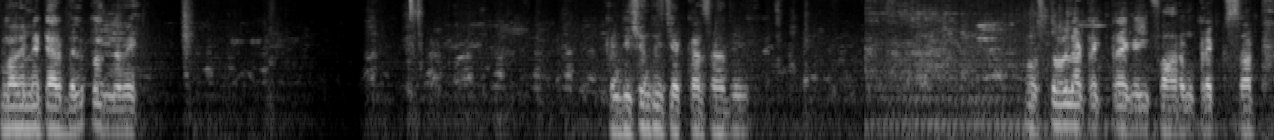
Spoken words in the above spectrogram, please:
ਮਗਰਲੇ ਟਾਇਰ ਬਿਲਕੁਲ ਨਵੇਂ। ਕੰਡੀਸ਼ਨ ਤੁਸੀਂ ਚੈੱਕ ਕਰ ਸਕਦੇ ਹੋ। ਉਸ ਤੋਂ ਅਗਲਾ ਟਰੈਕਟਰ ਹੈਗਾ ਜੀ ਫਾਰਮ ਟਰੈਕ 60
